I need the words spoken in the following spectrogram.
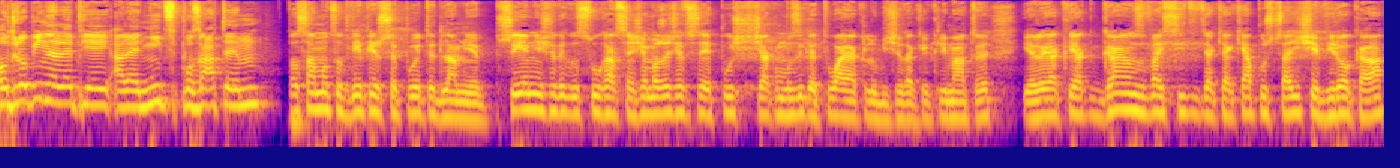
Odrobinę lepiej, ale nic poza tym. To samo co dwie pierwsze płyty dla mnie. Przyjemnie się tego słucha, w sensie możecie sobie puścić jako muzykę tła, jak lubicie takie klimaty. Jak, jak grając w Vice City, tak jak ja puszczaliście Wiroka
